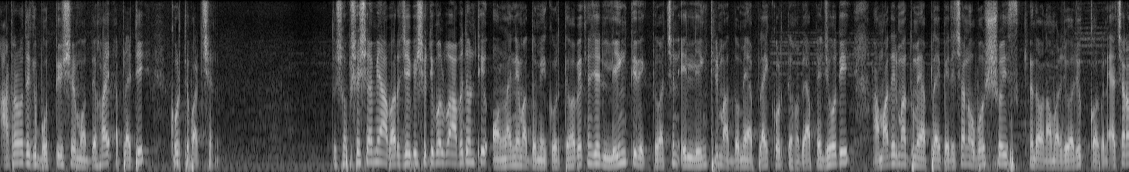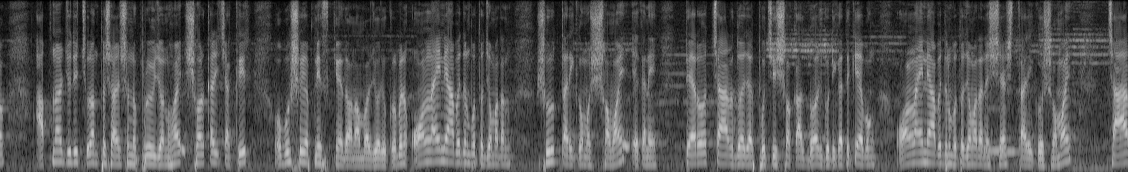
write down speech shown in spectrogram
আঠারো থেকে বত্রিশের মধ্যে হয় অ্যাপ্লাইটি করতে পারছেন। তো সবশেষে আমি আবারও যে বিষয়টি বলব, আবেদনটি অনলাইনের মাধ্যমে করতে হবে। এখানে যে লিঙ্কটি দেখতে পাচ্ছেন, এই লিঙ্কটির মাধ্যমে অ্যাপ্লাই করতে হবে। আপনি যদি আমাদের মাধ্যমে অ্যাপ্লাই পেতে চান, অবশ্যই স্ক্রিনে দেওয়া নাম্বার যোগাযোগ করবেন। এছাড়াও আপনার যদি চূড়ান্ত সাজেশন প্রয়োজন হয়, সরকারি চাকরির, অবশ্যই আপনি স্ক্রিনে দেওয়া নাম্বার যোগাযোগ করবেন। অনলাইনে আবেদনপত্র জমা দান শুরুর তারিখ এবং সময়, এখানে তেরো চার দু হাজার পঁচিশ সকাল দশ ঘটিকা থেকে এবং অনলাইনে আবেদনপত্র জমা দানের শেষ তারিখ ও সময় চার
